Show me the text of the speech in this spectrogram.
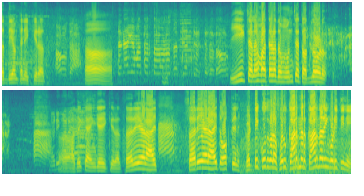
ದದ್ದಿ ಅಂತಾನೆ ಇಕ್ಕಿರೋದು. ಹೌದಾ? ಹಾ. ಈಗ ಚೆನ್ನಾಗಿ ಮಾತಾಡೋದು ಮುಂಚೆ ತೊದ್ಲೋಳು. ಅದಕ್ಕೆ ಹಂಗೆ ಇಕ್ಕಿರೋದು. ಸರಿ ಹೇಳ ಆಯ್ತು. ಸರಿ ಹೇಳ ಆಯ್ತು ಹೋಗ್ತೀನಿ. ಗಟ್ಟಿ ಕೂತ್ಕೊಳ್ಳೋ ಫುಲ್ ಕಾರ್ನರ್ ಕಾರ್ನರಿಂಗ್ ಹೊಡಿತೀನಿ.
